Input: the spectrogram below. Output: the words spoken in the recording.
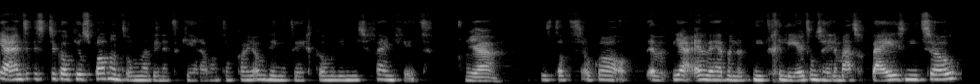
Ja, en het is natuurlijk ook heel spannend om naar binnen te keren, want dan kan je ook dingen tegenkomen die je niet zo fijn vindt. Ja. Dus dat is ook wel. Ja, en we hebben het niet geleerd. Onze hele maatschappij is niet zo.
